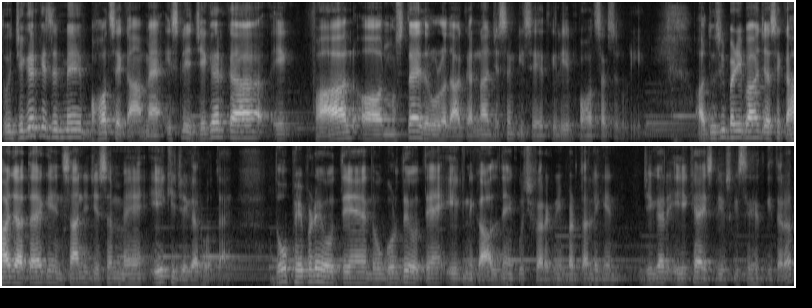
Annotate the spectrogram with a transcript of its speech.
تو جگر کے ذمے بہت سے کام ہیں، اس لیے جگر کا ایک فعال اور مستعد رول ادا کرنا جسم کی صحت کے لیے بہت سخت ضروری ہے۔ اور دوسری بڑی بات، جیسے کہا جاتا ہے کہ انسانی جسم میں ایک ہی جگر ہوتا ہے۔ دو پھیپڑے ہوتے ہیں، دو گردے ہوتے ہیں، ایک نکال دیں، کچھ فرق نہیں پڑتا، لیکن جگر ایک ہے، اس لیے اس کی صحت کی طرف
